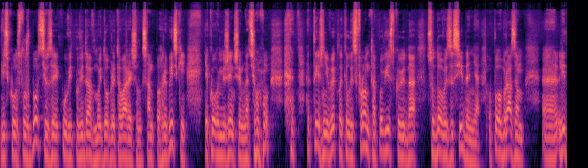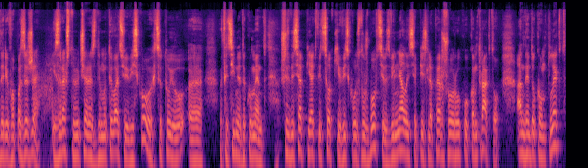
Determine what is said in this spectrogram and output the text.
військовослужбовців, за яку відповідав мій добрий товариш Олександр Погребицький, якого між іншим на цьому тижні викликали з фронту повісткою на судове засідання по образам е, лідерів ОПЗЖ. І зрештою, через демотивацію військових, цитую е, офіційний документ: 65% військовослужбовців звільнялися після першого року контракту, а недокомплект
